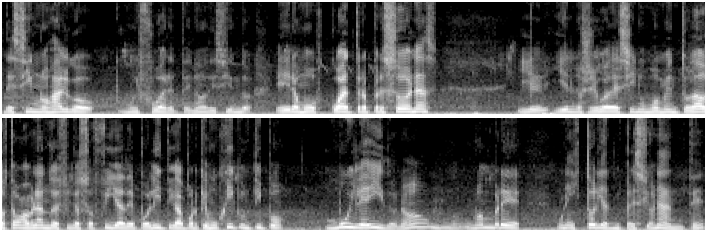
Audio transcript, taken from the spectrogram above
decirnos algo muy fuerte, ¿no? Diciendo, éramos cuatro personas y él, nos llegó a decir en un momento dado, estamos hablando de filosofía, de política, porque Mujica un tipo muy leído, ¿no? Un, hombre, una historia impresionante,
